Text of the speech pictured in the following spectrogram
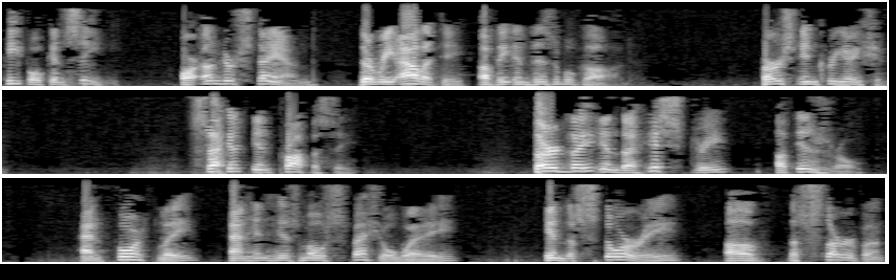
people can see or understand the reality of the invisible God. First, in creation. Second, in prophecy. Thirdly, in the history of Israel. And fourthly, and in his most special way, in the story of the servant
